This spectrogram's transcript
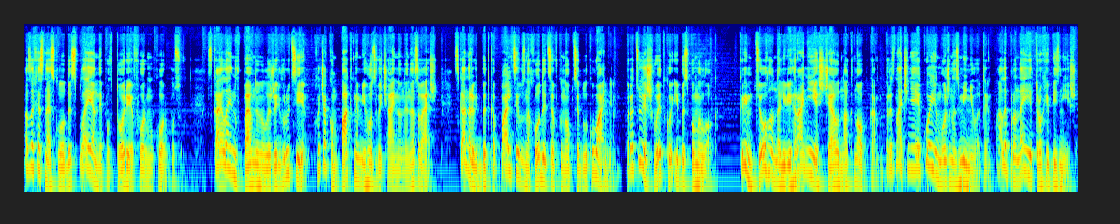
а захисне скло дисплея не повторює форму корпусу. Skyline впевнено лежить в руці, хоча компактним його звичайно не назвеш. Сканер відбитка пальців знаходиться в кнопці блокування, працює швидко і без помилок. Крім цього, на лівій грані є ще одна кнопка, призначення якої можна змінювати, але про неї трохи пізніше.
